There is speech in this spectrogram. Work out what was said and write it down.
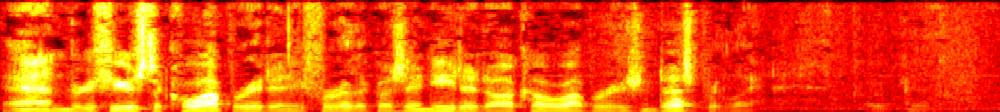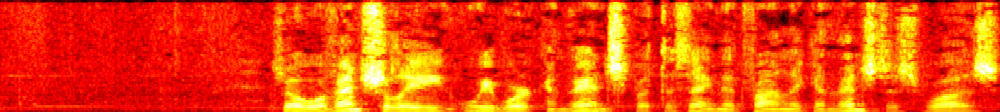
and refused to cooperate any further because they needed our cooperation desperately. Okay. So eventually we were convinced, but the thing that finally convinced us was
